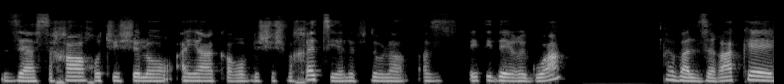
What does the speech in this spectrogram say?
זה השכר החודשי שלו היה קרוב ל-6.5 אלף דולר, אז הייתי די רגועה. אבל זה רק, אה,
